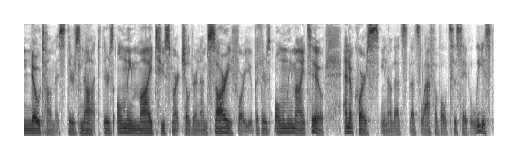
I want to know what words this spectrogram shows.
No, Thomas, there's not. There's only my two smart children. I'm sorry for you, but there's only my two. And of course, you know, that's, that's laughable to say the least.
